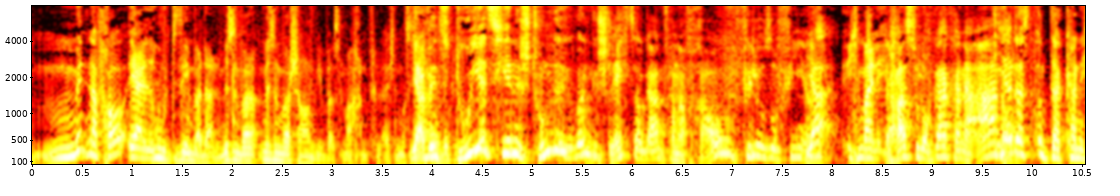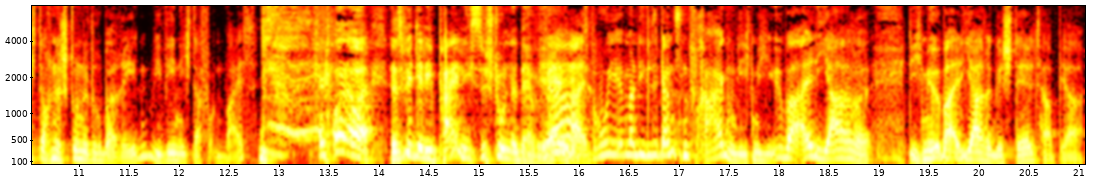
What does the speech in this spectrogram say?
mit einer Frau. Ja, gut, sehen wir dann. Müssen wir müssen wir schauen, wie wir es machen. Vielleicht muss Ja, willst du jetzt hier eine Stunde über ein Geschlechtsorgan von einer Frau philosophieren? Ja, ich meine, ich, Da hast du doch gar keine Ahnung. ja, das und da kann ich doch eine Stunde drüber reden, wie wenig ich davon weiß. Aber, das wird ja die peinlichste Stunde der Ja, Welt. wo ich immer diese ganzen Fragen, die ich mich über all die Jahre, die ich mir über all die Jahre gestellt habe, ja.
